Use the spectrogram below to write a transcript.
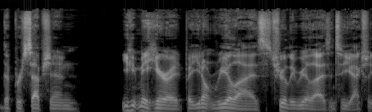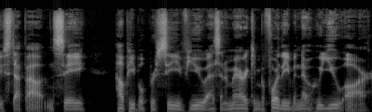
the perception. You may hear it, but you don't realize, truly realize, until you actually step out and see how people perceive you as an American before they even know who you are.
